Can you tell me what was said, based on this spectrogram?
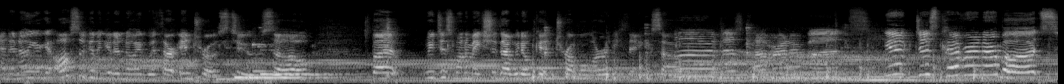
and I know you're also gonna get annoyed with our intros too. So, but we just want to make sure that we don't get in trouble or anything. So, We're just covering our butts. yep, just covering our butts.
